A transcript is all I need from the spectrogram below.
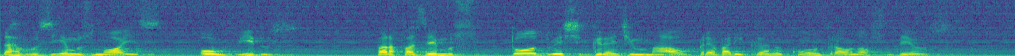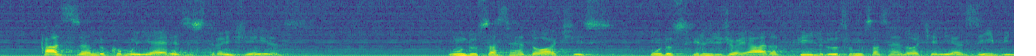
Dar-vos-íamos nós ouvidos para fazermos todo este grande mal, prevaricando contra o nosso Deus? casando com mulheres estrangeiras. Um dos sacerdotes, um dos filhos de Joiada, filho do sumo sacerdote Eliasibe,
